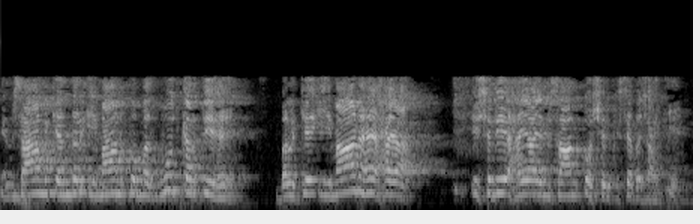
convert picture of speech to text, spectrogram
انسان کے اندر ایمان کو مضبوط کرتی ہے، بلکہ ایمان ہے حیا، اس لیے حیا انسان کو شرک سے بچاتی ہے۔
